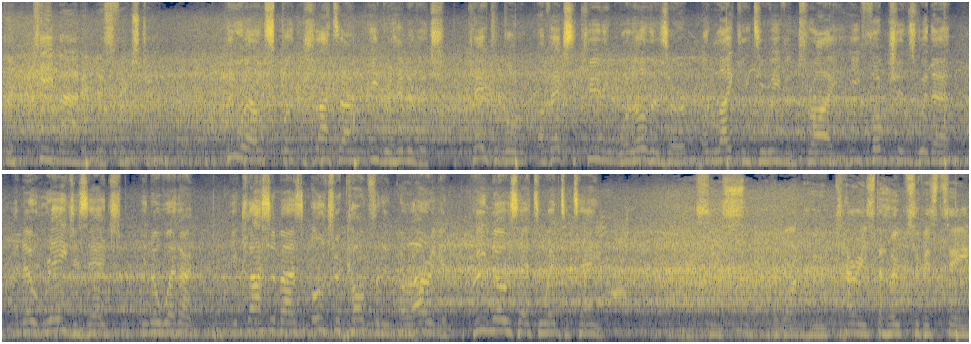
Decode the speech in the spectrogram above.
The key man in this fixture? Who else but Zlatan Ibrahimovic, capable of executing what others are unlikely to even try. He functions with a, an outrageous edge. You know, whether you class him as ultra-confident or arrogant, he knows how to entertain. Yes, he's the one who carries the hopes of his team.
